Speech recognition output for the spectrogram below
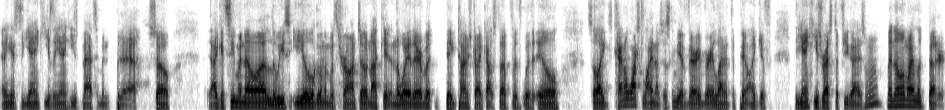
and against the Yankees, the Yankees bats have been bleh. So I could see Manoah, Luis Gil going with Toronto, not getting in the way there, but big time strikeout stuff with with Gil. So like, kind of watch lineups. It's gonna be a very very lineup dependent. Like if the Yankees rest a few guys, well, Manoah might look better.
